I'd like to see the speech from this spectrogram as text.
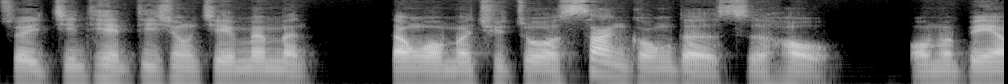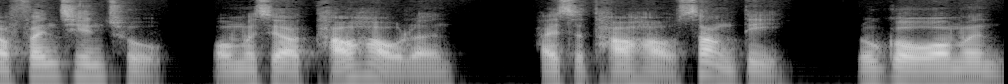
所以今天弟兄姐妹们，当我们去做善工的时候，我们便要分清楚，我们是要讨好人，还是讨好上帝。如果我们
